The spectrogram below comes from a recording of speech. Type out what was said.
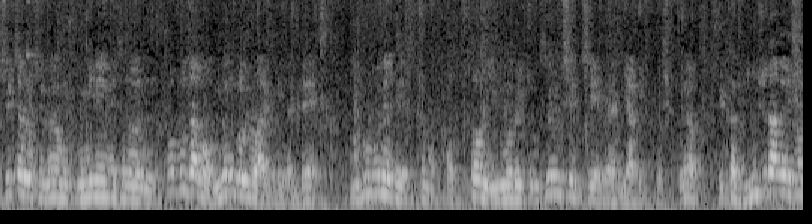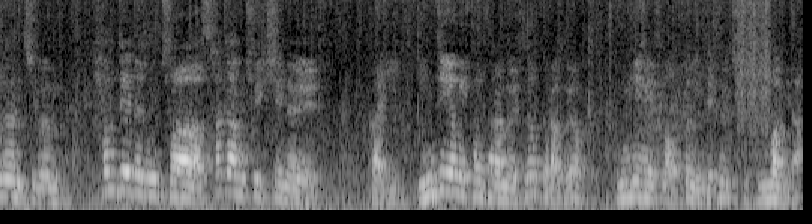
실제로 지금 국민의힘에서는 후보자가 없는 걸로 알고 있는데 이 부분에 대해서 좀 어떤 인물을 좀 세우실지에 대한 이야기 듣고 싶고요. 일단 민주당에서는 지금 현대자동차 사장 출신을 그러니까 이- 인재 영입한 사람을 세웠더라고요. 국민의힘에서는 어떤 인재 세울지 궁금합니다.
